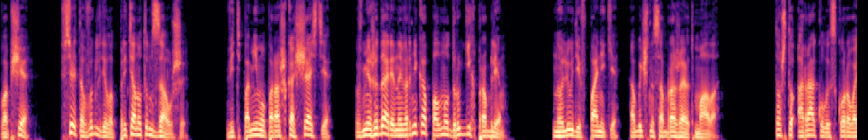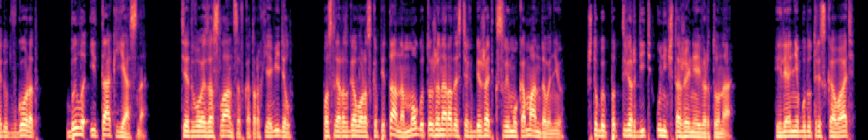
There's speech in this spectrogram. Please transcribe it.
Вообще, все это выглядело притянутым за уши. Ведь помимо порошка счастья, в Межидаре наверняка полно других проблем но люди в панике обычно соображают мало. То, что оракулы скоро войдут в город, было и так ясно. Те двое засланцев, которых я видел, после разговора с капитаном могут уже на радостях бежать к своему командованию, чтобы подтвердить уничтожение вертуна. Или они будут рисковать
